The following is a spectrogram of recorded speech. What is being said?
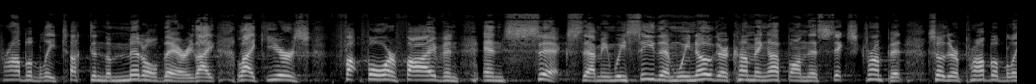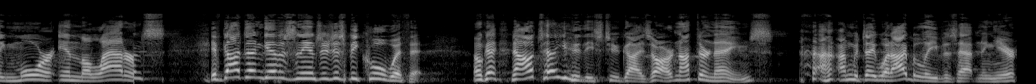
probably tucked in the middle there, like, like years four, five, and, and six. I mean, we see them. We know they're coming up on this sixth trumpet, so they're probably more in the latter. If God doesn't give us an answer, just be cool with it. Okay? Now, I'll tell you who these two guys are, not their names. I'm going to tell you what I believe is happening here.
